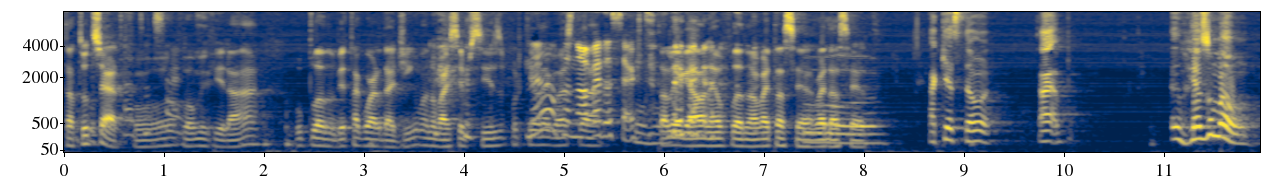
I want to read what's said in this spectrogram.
Tá tudo certo. Tá vou, tudo certo. vou me virar. O plano B tá guardadinho, mas não vai ser preciso porque o Não, o negócio plano A tá, vai dar certo. tá legal, né? O plano A vai, tá certo, vai dar O- certo. A questão. A, resumão.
